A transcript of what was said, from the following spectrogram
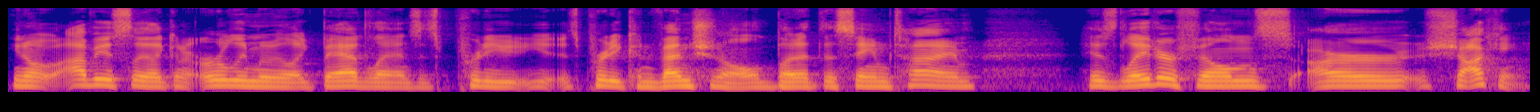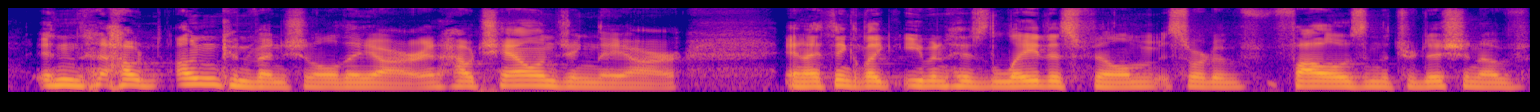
you know, obviously like an early movie like Badlands, it's pretty it's pretty conventional, but at the same time, his later films are shocking in how unconventional they are and how challenging they are. And I think like even his latest film sort of follows in the tradition of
